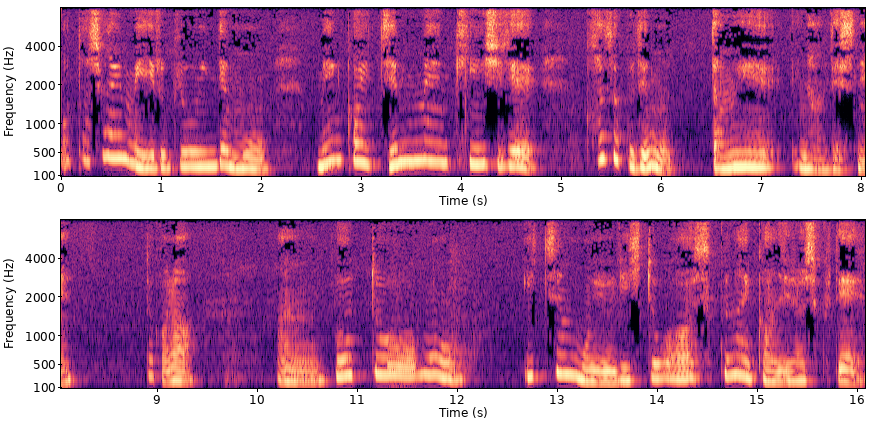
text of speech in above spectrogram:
私が今いる病院でも面会全面禁止で家族でもダメなんですね。だからあの冒頭もいつもより人が少ない感じらしくて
